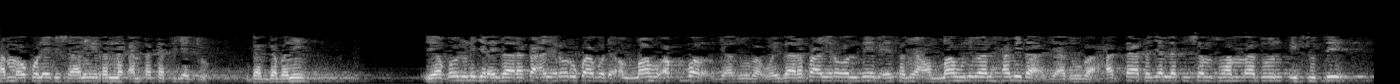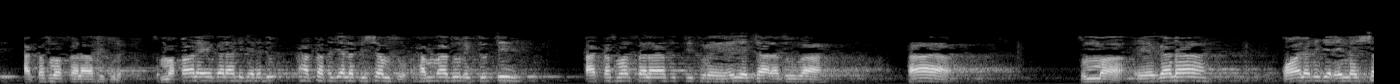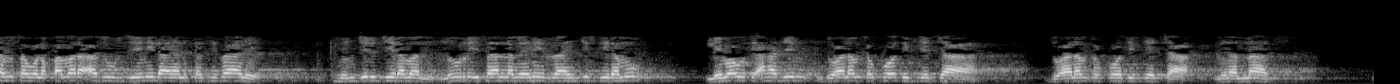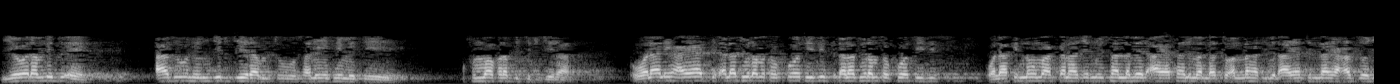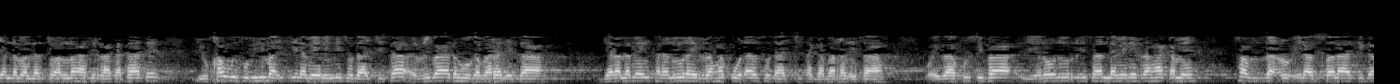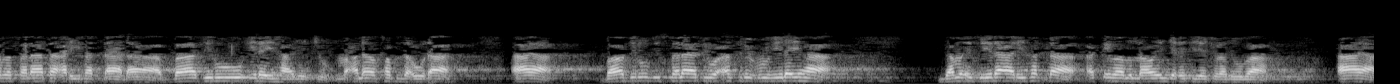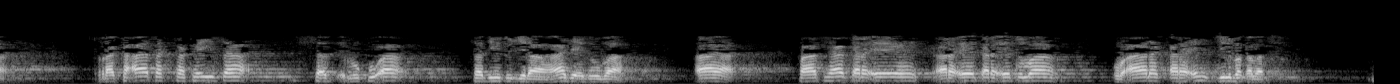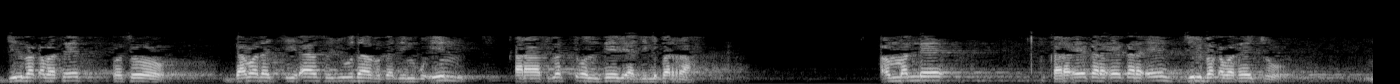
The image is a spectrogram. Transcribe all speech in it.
هم أقول بشاني رنك أن تكت يجو قبني يقول نجر إذا ركع يرو ركوع الله أكبر جادوبا وإذا رفع يرو الديب سمع الله لمن حمد جادوبا حتى تجلت الشمس هماتون إفتتي أقسم الصلاة ثم قال يقال نجر حتى تجلت الشمس هماتون إفتتي أقسم الصلاة ترى هي جادوبا آه. ثم يقال قال نجد إن الشمس والقمر أدوب زيني لا ينكسفان. هنجر جيرما نور إسال لمن الرا هنجر جيرمو؟ لموت أحد دعانم تكوتف ججا تكوتف ججا من الناس. يونم ندئه أدون هنجر جيرمتو سنيفي متي ثم فرب جرجيرا ولا لحياة تكوتي فيس ألتو لم تكوتي فيس ولكنهما كان جن يسلمين آيتان ملتو الله من آيات الله عز وجل ملتو الله في الركعتات يخوف بهما إسلامين إني صداتشسا عباده قبرا إسا. جرى لمن كان نورا الرهق الآن صداتشسا قبرا إسا. وإذا كسف يرون نور إسلامين الرهق فافزعوا إلى الصلاة كما صلاة أريفتا بادروا إليها ججو معنى فافزعوا لا آية بادروا بالصلاة وأسرعوا إليها ariifadha akka imaam nawawiin jedhetti jechuudha duuba aya raka'aa takka keeysa ruku'a sadiitu jira haa jedhe duuba aya faatihaa qara'ee qara'ee qara'eetuma qur'aana qara'e jilba qabate jilba qabatee osoo gama dachiidhaa sujuudaaf gad hin bu'in qaraatumatti ol deebi'a jilbarra ammallee qara'ee qara'ee qara'ee jilba qabata jechuun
